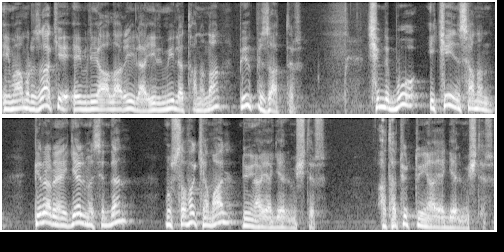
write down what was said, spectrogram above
İmam-ı Rıza ki evliyalarıyla, ilmiyle tanınan büyük bir zattır. Şimdi bu iki insanın bir araya gelmesinden Mustafa Kemal dünyaya gelmiştir. Atatürk dünyaya gelmiştir.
